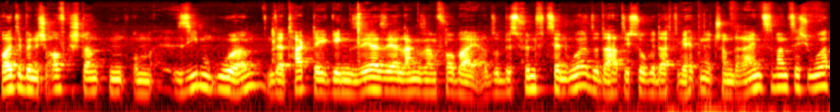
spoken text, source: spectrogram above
Heute bin ich aufgestanden um 7 Uhr. Der Tag, der ging sehr, sehr langsam vorbei. Also bis 15 Uhr. Also da hatte ich so gedacht, wir hätten jetzt schon 23 Uhr.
